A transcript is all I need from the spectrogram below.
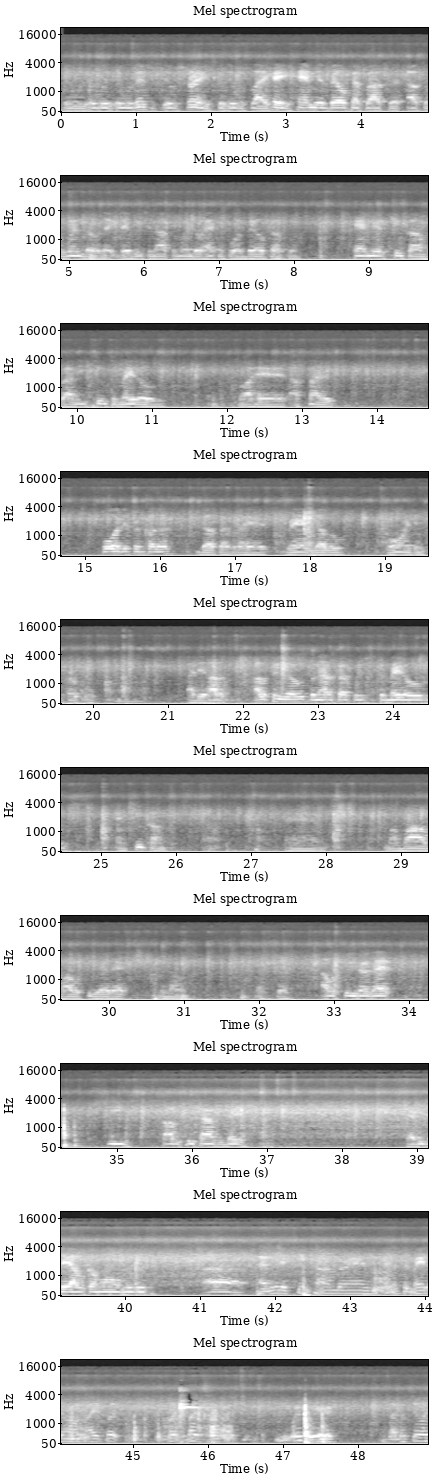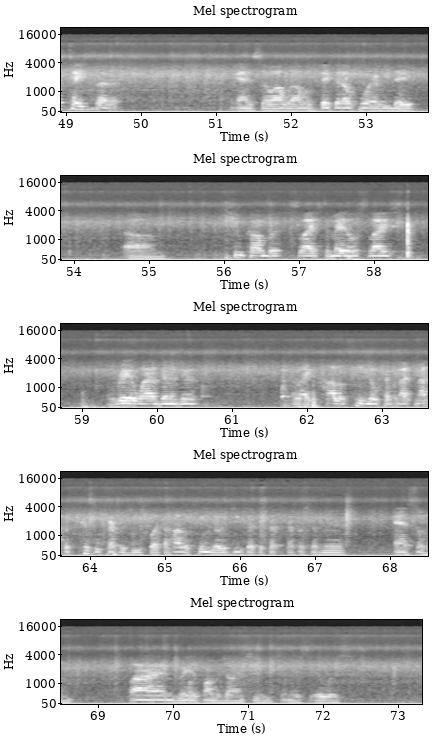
It was it was it was interesting. It was strange because it was like, hey, hand me a bell pepper out the out the window. They they're reaching out the window asking for a bell pepper. Hand me a cucumber. I need two tomatoes. So I had I planted four different color bell peppers. I had red, yellow, orange, and purple. I did jalapenos, banana peppers, tomatoes, and cucumbers. And my mom, I would feed her that, you know, that's the, I would feed her that, she's probably three times a day. Every day I would come home, it was uh, I need a cucumber and a tomato. I'm like, but, but, but, you were here. It's like, but yours tastes better. And so I would, I would pick it up for every day. Um, cucumber sliced, tomato sliced, red wine vinegar, like jalapeno pepper, not, not the pickle pepper juice, but the jalapeno juice that the pepper peppers come in, and some fine grated Parmesan cheese, and it was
